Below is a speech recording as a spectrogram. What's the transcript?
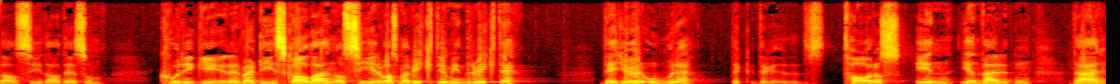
la oss si da det som korrigerer verdiskalaen og sier hva som er viktig og mindre viktig. Det gjør ordet. Det, det tar oss inn i en verden der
